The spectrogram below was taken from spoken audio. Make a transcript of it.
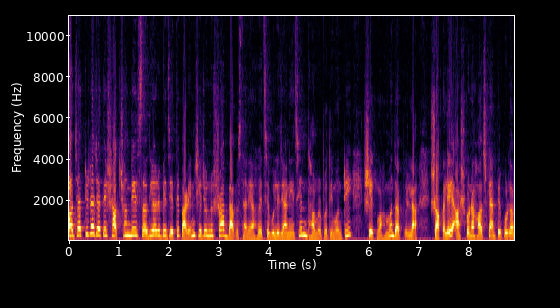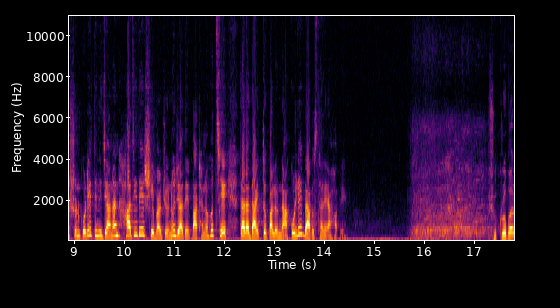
হজযাত্রীরা যাতে স্বাচ্ছন্দ্যে সৌদি আরবে যেতে পারেন, সেজন্য সব ব্যবস্থা নেওয়া হয়েছে বলে জানিয়েছেন ধর্ম প্রতিমন্ত্রী শেখ মোহাম্মদ আবদুল্লাহ। সকালে আশকোনা হজ ক্যাম্পে পরিদর্শন করে তিনি জানান, হাজিদের সেবার জন্য যাদের পাঠানো হচ্ছে, তারা দায়িত্ব পালন না করলে ব্যবস্থা নেওয়া হবে। শুক্রবার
